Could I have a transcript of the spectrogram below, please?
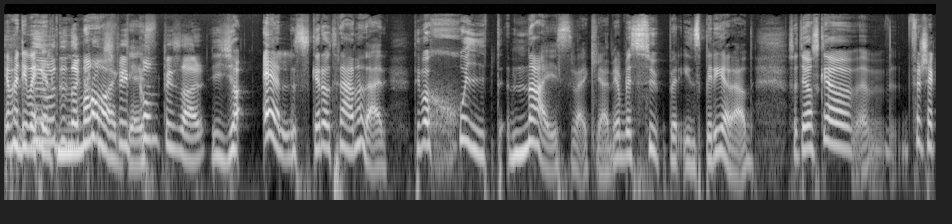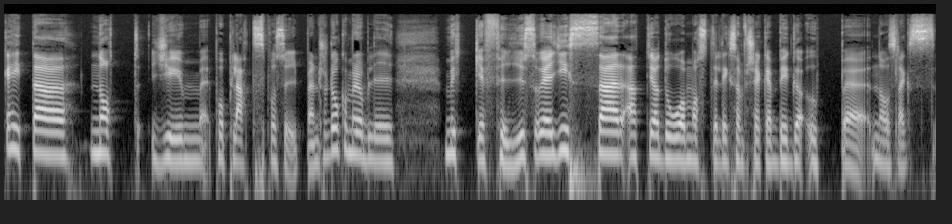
Ja, men det var Du helt och dina magiskt. crossfit-kompisar. Jag älskar att träna där. Det var skitnice verkligen. Jag blev superinspirerad. Så att jag ska eh, försöka hitta något gym på plats på Cypern. Så då kommer det att bli mycket fys. Och jag gissar att jag då måste liksom försöka bygga upp eh, någon slags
